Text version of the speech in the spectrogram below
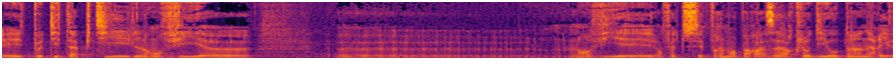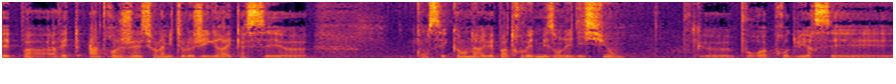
Et petit à petit, l'envie, euh, l'envie est, en fait, c'est vraiment par hasard. Claudie Aubin n'arrivait pas, avec un projet sur la mythologie grecque assez conséquent, n'arrivait pas à trouver de maison d'édition pour produire ses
